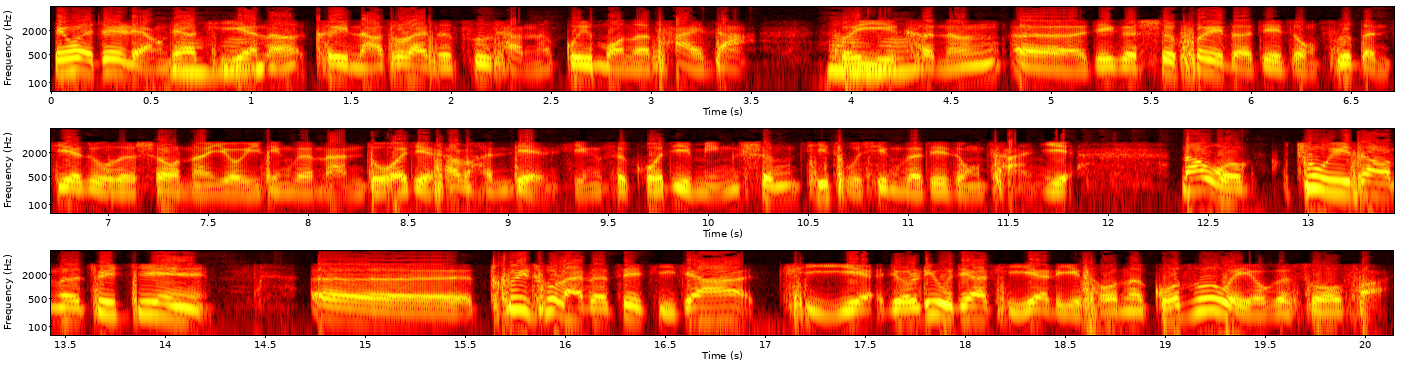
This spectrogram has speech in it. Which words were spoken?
因为这两家企业呢可以拿出来的资产呢规模呢太大，所以可能呃这个社会的这种资本介入的时候呢有一定的难度，而且他们很典型是国计民生基础性的这种产业。那我注意到呢，最近，呃，推出来的这几家企业，就六家企业里头呢，国资委有个说法，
